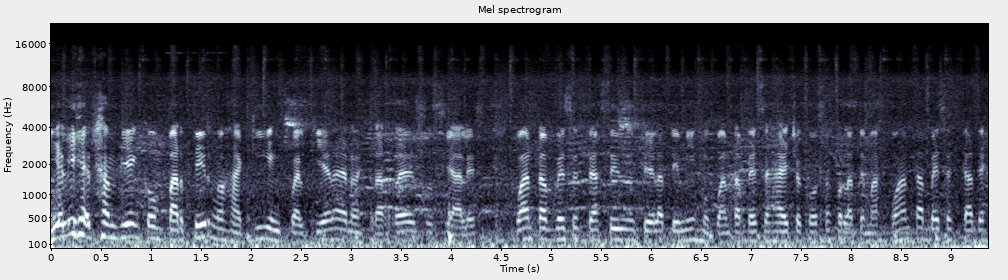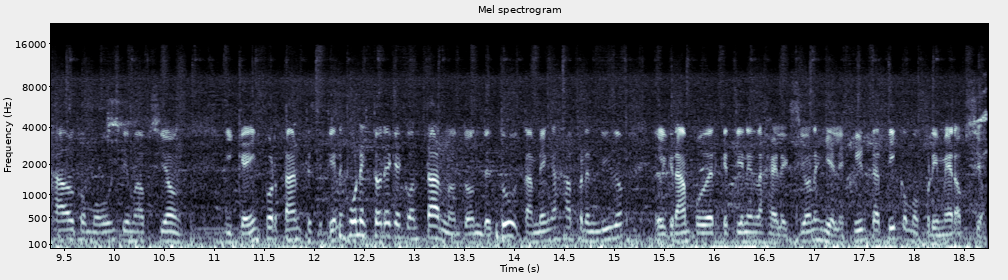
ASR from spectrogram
Y elige también compartirnos aquí en cualquiera de nuestras redes sociales ¿Cuántas veces te has sido infiel a ti mismo? ¿Cuántas veces has hecho cosas por las demás? ¿Cuántas veces te has dejado como última opción? Y qué importante, si tienes una historia que contarnos donde tú también has aprendido el gran poder que tienen las elecciones y elegirte a ti como primera opción.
